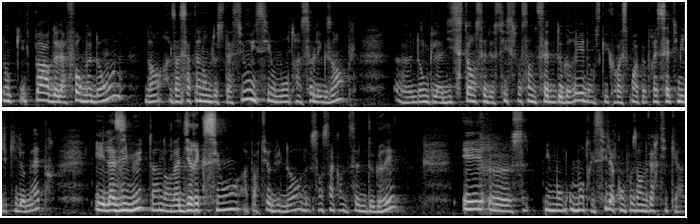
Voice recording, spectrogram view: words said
donc il part de la forme d'onde dans un certain nombre de stations. Ici, on montre un seul exemple. Euh, donc la distance est de 6,67 degrés, donc ce qui correspond à peu près 7000 km. Et l'azimut, hein, dans la direction à partir du nord, de 157 degrés. Et euh, on montre ici la composante verticale.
